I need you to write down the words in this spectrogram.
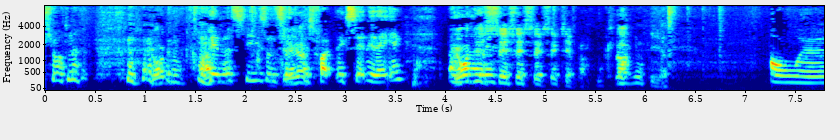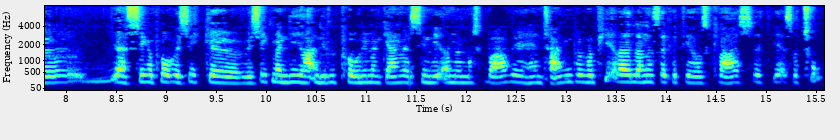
14. 14. Må jeg ellers sige, sådan, så Sikkert. hvis folk ikke ser det i dag, ikke? Hvad hedder 14. det? se- se- se- september. Klokken 4. Og øh, jeg er sikker på, hvis ikke, øh, hvis ikke man lige har en lille pony, man gerne vil have signeret, men måske bare vil have en tegning på papir eller et eller andet, så kan det også klares. De er altså to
